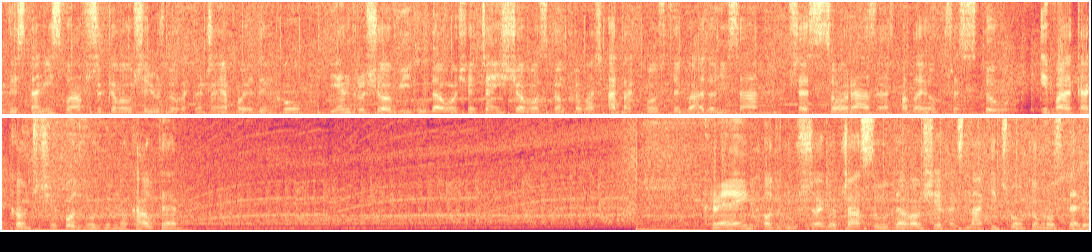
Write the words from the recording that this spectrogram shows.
Gdy Stanisław szykował się już do zakończenia pojedynku, Jędrusiowi udało się częściowo skontrować atak polskiego Adonisa, przez co razem wpadają przez stół i walka kończy się podwójnym nokautem. Crane od dłuższego czasu dawał się we znaki członkom rosteru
